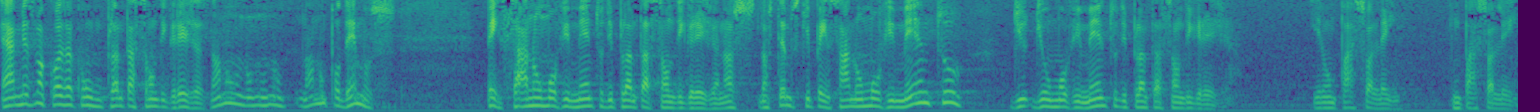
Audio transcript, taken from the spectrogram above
é a mesma coisa com plantação de igrejas. Nós não, não, não, nós não podemos pensar num movimento de plantação de igreja. Nós, nós temos que pensar num movimento de, de um movimento de plantação de igreja. Ir um passo além, um passo além.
